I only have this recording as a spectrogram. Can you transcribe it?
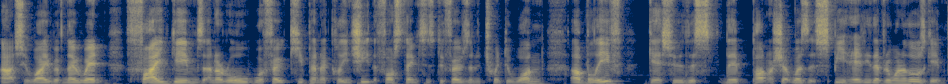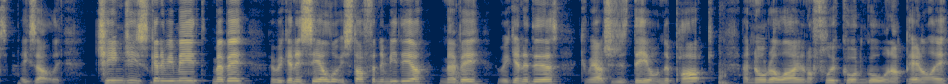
actually why. We've now went five games in a row without keeping a clean sheet, the first time since 2021, I believe. Guess who this the partnership was that spearheaded every one of those games? Exactly changes going to be made? Maybe. Are we going to see a lot of stuff in the media? Maybe. Are we going to do this? Can we actually just day it on the park and not rely on a fluke on goal and a penalty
